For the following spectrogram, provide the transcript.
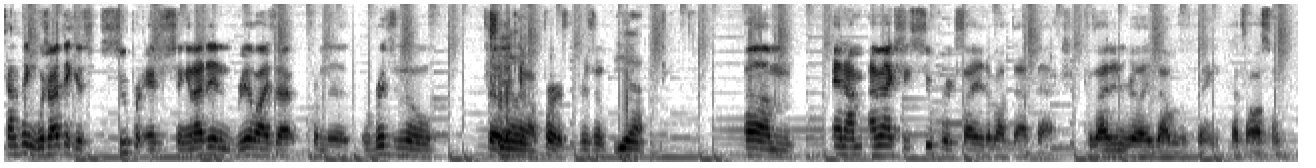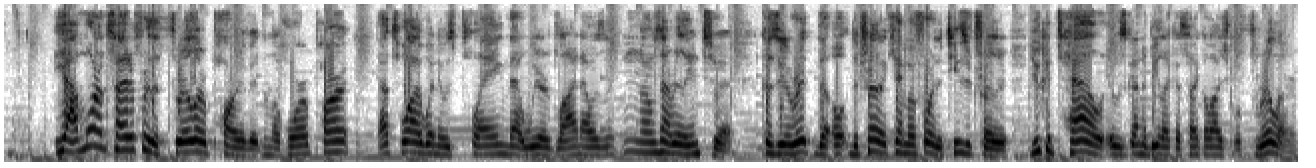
kind of thing, which I think is super interesting, and I didn't realize that from the original trailer, that came out first. Original, yeah. um, and I'm I'm actually super excited about that fact because I didn't realize that was a thing. That's awesome. Yeah, I'm more excited for the thriller part of it than the horror part. That's why when it was playing that weird line, I was like, mm, I was not really into it. Because the, the oh, the trailer that came before the teaser trailer, you could tell it was going to be like a psychological thriller,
